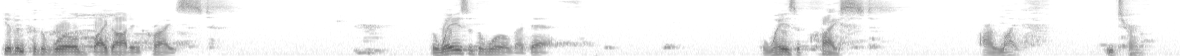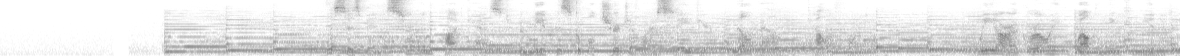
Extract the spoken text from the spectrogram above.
given for the world by God in Christ. The ways of the world are death. The ways of Christ are life eternal. This has been a sermon podcast from the Episcopal Church of Our Saviour, Mill Valley, California. We are a growing, welcoming community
